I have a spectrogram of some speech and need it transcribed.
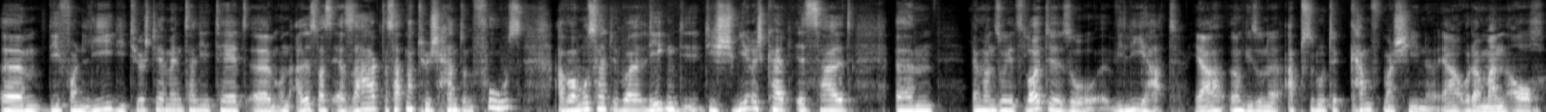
ähm, die von Lee, die Türsteher-Mentalität ähm, und alles, was er sagt, das hat natürlich Hand und Fuß, aber man muss halt überlegen, die, die Schwierigkeit ist halt, ähm, wenn man so jetzt Leute so wie Lee hat, ja, irgendwie so eine absolute Kampfmaschine, ja, oder man auch,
